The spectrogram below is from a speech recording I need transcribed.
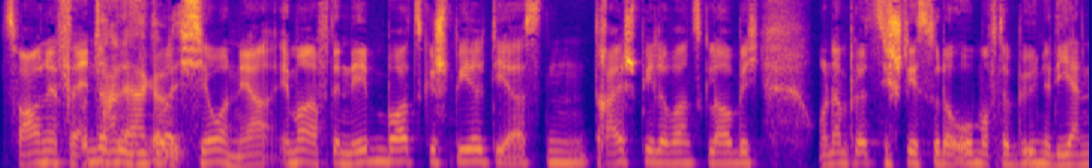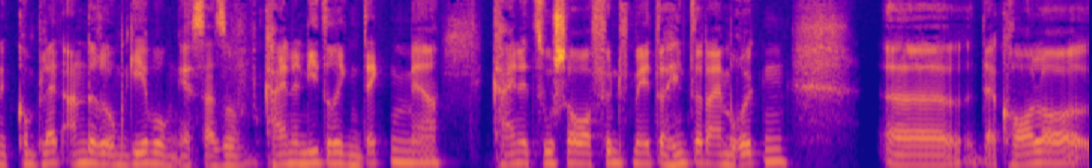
Es war eine veränderte Situation, ja. Immer auf den Nebenboards gespielt, die ersten drei Spiele waren es, glaube ich. Und dann plötzlich stehst du da oben auf der Bühne, die ja eine komplett andere Umgebung ist. Also keine niedrigen Decken mehr, keine Zuschauer fünf Meter hinter deinem Rücken. Äh, der Caller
